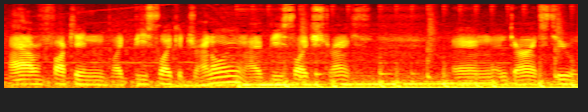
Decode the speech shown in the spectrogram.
I have a fucking like beast like adrenaline and I have beast like strength and endurance too.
